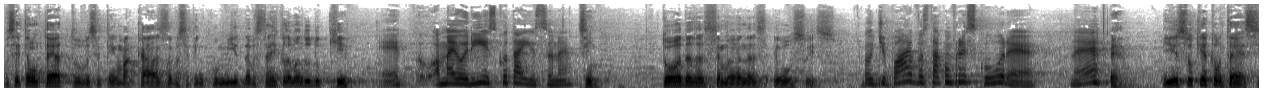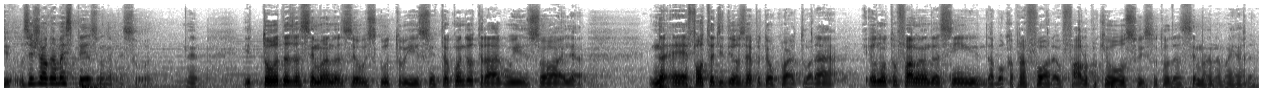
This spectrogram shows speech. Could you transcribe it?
você tem um teto, você tem uma casa, você tem comida, você está reclamando do quê? É, a maioria escuta isso, né? Sim. Todas as semanas eu ouço isso. Ou tipo, ah, você está com frescura, né? É. Isso o que acontece? Você joga mais peso na pessoa, né? E todas as semanas eu escuto isso. Então, quando eu trago isso, olha, é, falta de Deus, vai para o teu quarto orar, eu não estou falando assim da boca para fora, eu falo porque eu ouço isso toda semana, Mayara.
